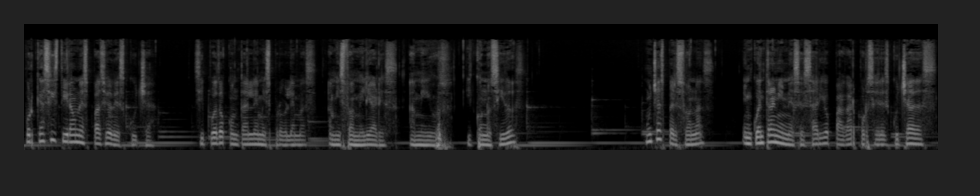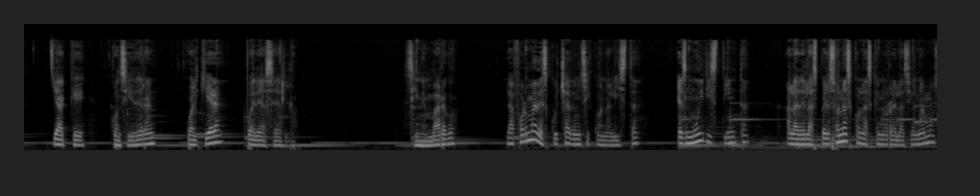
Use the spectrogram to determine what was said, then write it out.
¿Por qué asistir a un espacio de escucha si puedo contarle mis problemas a mis familiares, amigos y conocidos? Muchas personas encuentran innecesario pagar por ser escuchadas, ya que consideran cualquiera puede hacerlo. Sin embargo, la forma de escucha de un psicoanalista es muy distinta a la de las personas con las que nos relacionamos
